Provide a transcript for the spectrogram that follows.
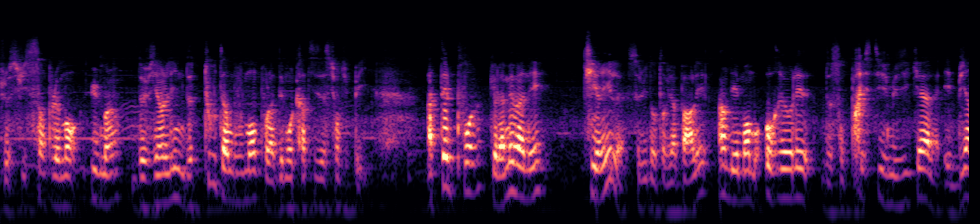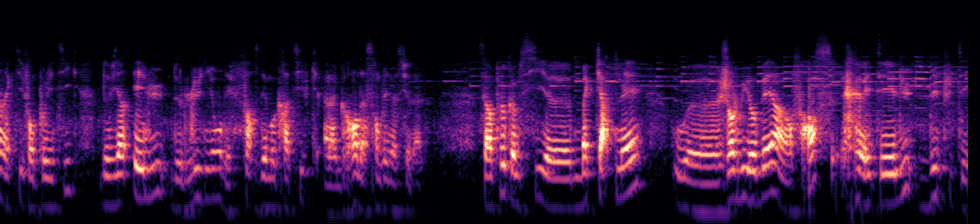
Je suis simplement humain, devient l'hymne de tout un mouvement pour la démocratisation du pays. À tel point que la même année, Kirill, celui dont on vient parler, un des membres auréolés de son prestige musical et bien actif en politique, devient élu de l'Union des forces démocratiques à la Grande Assemblée nationale. C'est un peu comme si euh, McCartney ou euh, Jean-Louis Aubert en France était élu député.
